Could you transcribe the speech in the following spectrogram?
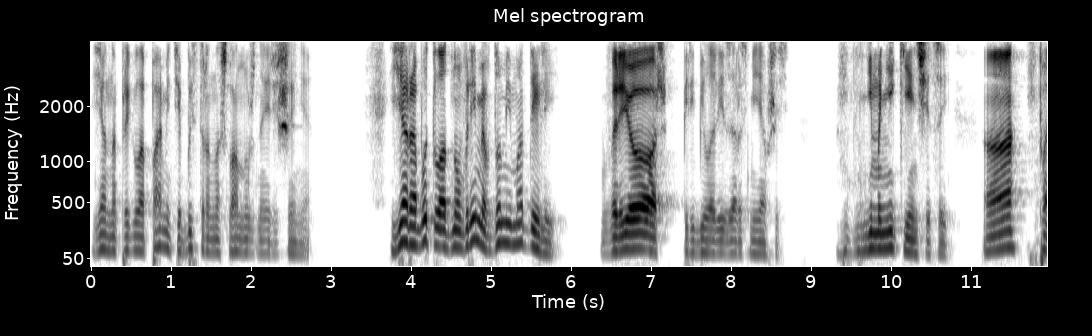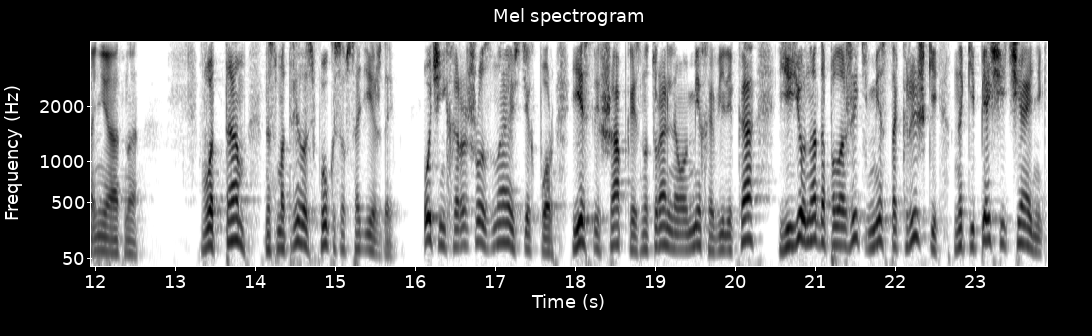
Я напрягла память и быстро нашла нужное решение. Я работала одно время в доме моделей. «Врешь», — перебила Лиза, рассмеявшись. «Не манекенщицей». «А, понятно». Вот там насмотрелась фокусов с одеждой. Очень хорошо знаю с тех пор, если шапка из натурального меха велика, ее надо положить вместо крышки на кипящий чайник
